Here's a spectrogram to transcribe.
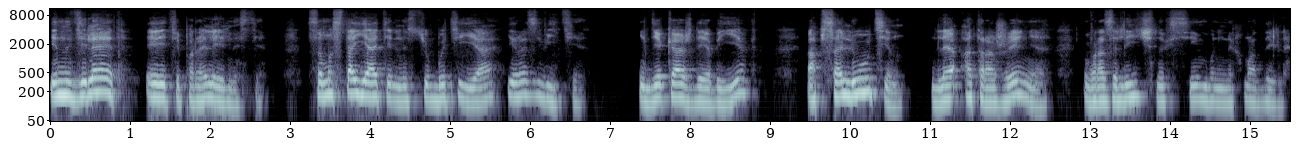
И наделяет эти параллельности самостоятельностью бытия и развития, где каждый объект абсолютен для отражения в различных символьных моделях.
